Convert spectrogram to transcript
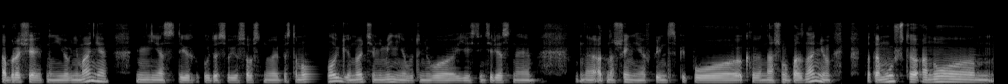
обращает на нее внимания, не создает какую-то свою собственную эпистемологию, но, тем не менее, вот у него есть интересное отношение, в принципе, по, к нашему познанию, потому что оно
